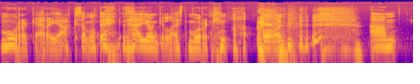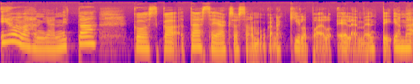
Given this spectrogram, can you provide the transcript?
murkerjakso, mutta ehkä tämä jonkinlaista murkinaa on. um, ihan vähän jännittää, koska tässä jaksossa on mukana kilpailuelementti ja mä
